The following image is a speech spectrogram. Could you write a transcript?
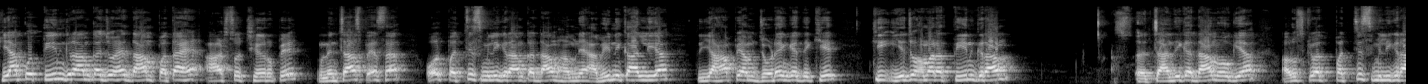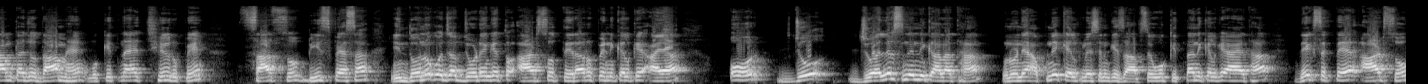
कि आपको तीन ग्राम का जो है दाम पता है, आठ सौ छह रुपए उनचास पैसा और 25 मिलीग्राम का दाम हमने अभी निकाल लिया। तो यहाँ पे हम जोड़ेंगे, देखिए कि ये जो हमारा तीन ग्राम चांदी का दाम हो गया और उसके बाद 25 मिलीग्राम का जो दाम है, वो कितना है? छह रुपए सात सौ बीस पैसा। इन दोनों को जब जोड़ेंगे तो आठ सौ तेरह रुपए निकल के आया। और जो ज्वेलर्स ने निकाला था, उन्होंने अपने कैलकुलेशन के हिसाब से वो कितना निकल के आया था, देख सकते हैं आठ सौ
